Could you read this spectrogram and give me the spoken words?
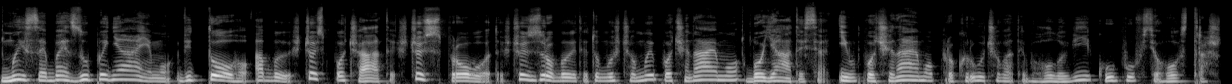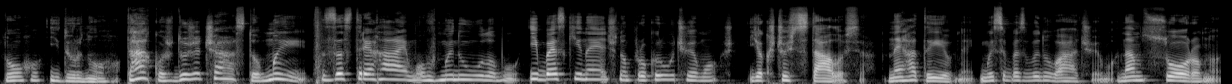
ми себе зупиняємо від того, аби щось почати, щось спробувати, щось зробити, тому що ми починаємо боятися і починаємо прокручувати в голові купу всього страшного і дурного. Також дуже часто ми застрягаємо в минулому і безкінечно прокручуємо, як щось сталося негативне, ми себе звинувачуємо, нам соромно,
